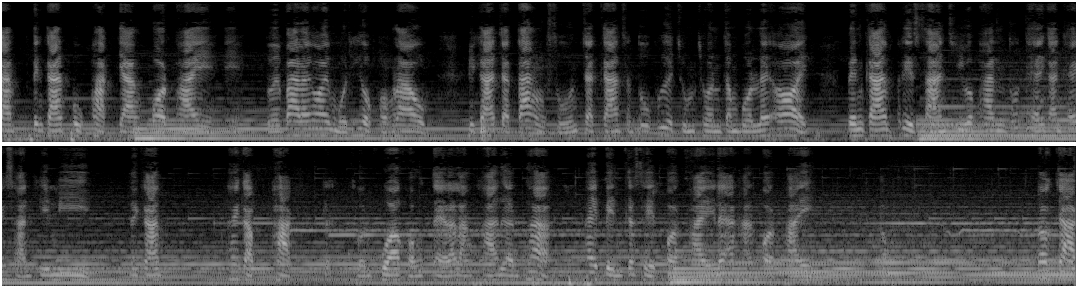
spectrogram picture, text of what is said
การเป็นการปลูกผักอย่างปลอดภัย โดยบ้านไร่อ้อยหมู่ที่ 6 ของเรา มีการจัดตั้งศูนย์จัดการศัตรูพืชชุมชนตำบลไร่อ้อย เป็นการผลิตสารชีวพันธุ์ทดแทนการใช้สารเคมี ในการให้กับผักสวนครัวของแต่ละหลังคาเรือนเพื่อให้เป็นเกษตรปลอดภัยและอาหารปลอดภัย นอกจาก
